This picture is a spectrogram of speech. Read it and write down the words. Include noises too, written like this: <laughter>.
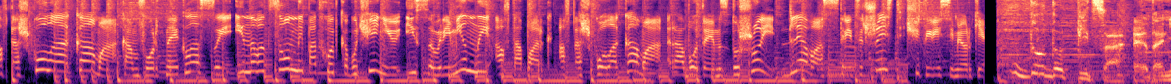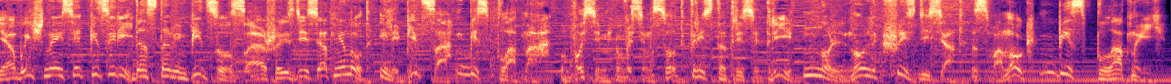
Автошкола Кама. Комфортные классы, инновационный подход к обучению и современный автопарк. Автошкола Кама. Работаем с душой для вас. 36 4 семерки. Додо Пицца. Это необычная сеть пиццерий. Доставим пиццу за 60 минут. Или пицца бесплатно. 8 800 333 0060. Звонок бесплатный.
